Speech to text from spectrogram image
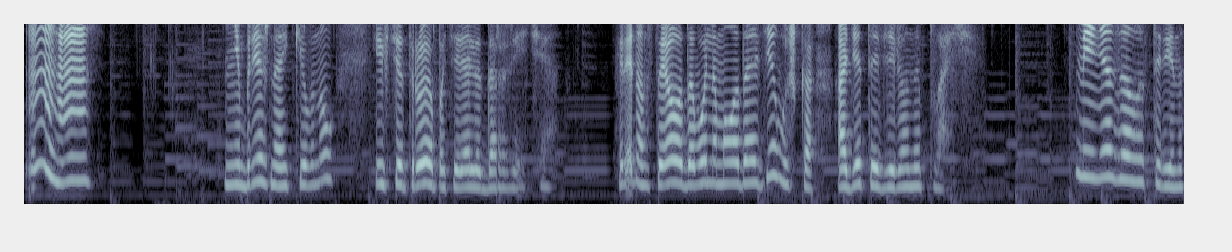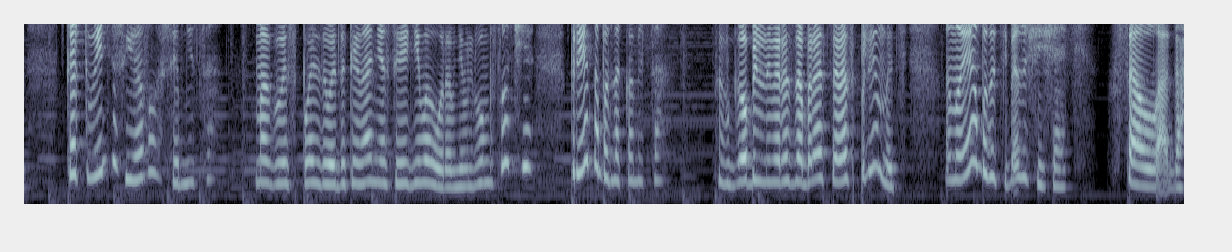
Угу. Небрежно я кивнул, и все трое потеряли дар речи. Рядом стояла довольно молодая девушка, одетая в зеленый плащ. Меня зовут Рин. Как видишь, я волшебница. Могу использовать заклинания среднего уровня. В любом случае, приятно познакомиться. С гоблинами разобраться, расплюнуть, но я буду тебя защищать. Салага.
